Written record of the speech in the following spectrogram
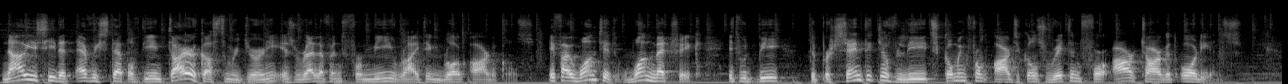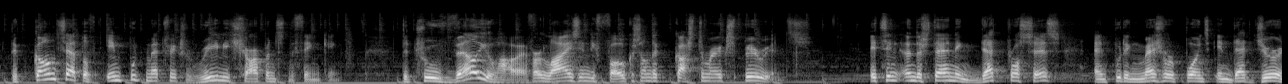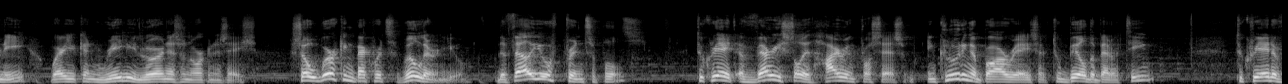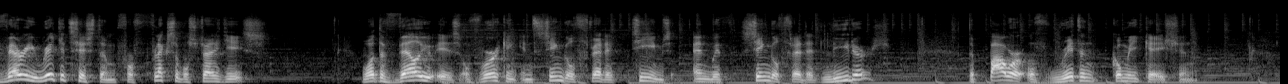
Now you see that every step of the entire customer journey is relevant for me writing blog articles. If I wanted one metric, it would be the percentage of leads coming from articles written for our target audience. The concept of input metrics really sharpens the thinking. The true value, however, lies in the focus on the customer experience. It's in understanding that process and putting measure points in that journey where you can really learn as an organization. So working backwards will learn you the value of principles, to create a very solid hiring process, including a bar raiser to build a better team, to create a very rigid system for flexible strategies, what the value is of working in single-threaded teams and with single-threaded leaders, the power of written communication,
